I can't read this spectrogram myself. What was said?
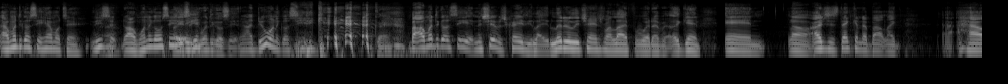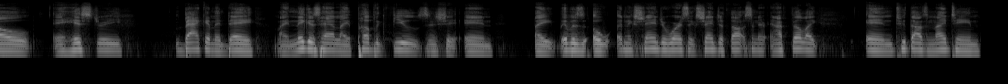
I went to go see Hamilton. You said, I want to go see Oh, it you again. you went to go see it. I do want to go see it again. Okay. but I went to go see it, and the shit was crazy. Like, literally changed my life or whatever again. And uh, I was just thinking about like how in history, back in the day, like niggas had like public feuds and shit, and like it was a, an exchange of words, exchange of thoughts, and and I feel like in 2019,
